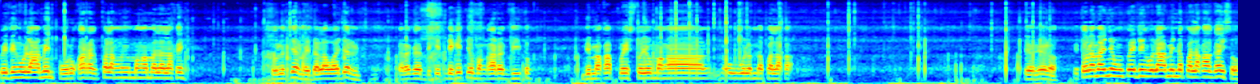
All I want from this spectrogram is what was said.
pwedeng ulamin, puro karag pa lang yung mga malalaki. Tulad yan, may dalawa dyan. Talaga dikit-dikit yung mga karag dito. Hindi makapwesto yung mga nauulam na palaka. Yun, yun oh. Ito naman yung pwedeng ulamin na palaka guys oh.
